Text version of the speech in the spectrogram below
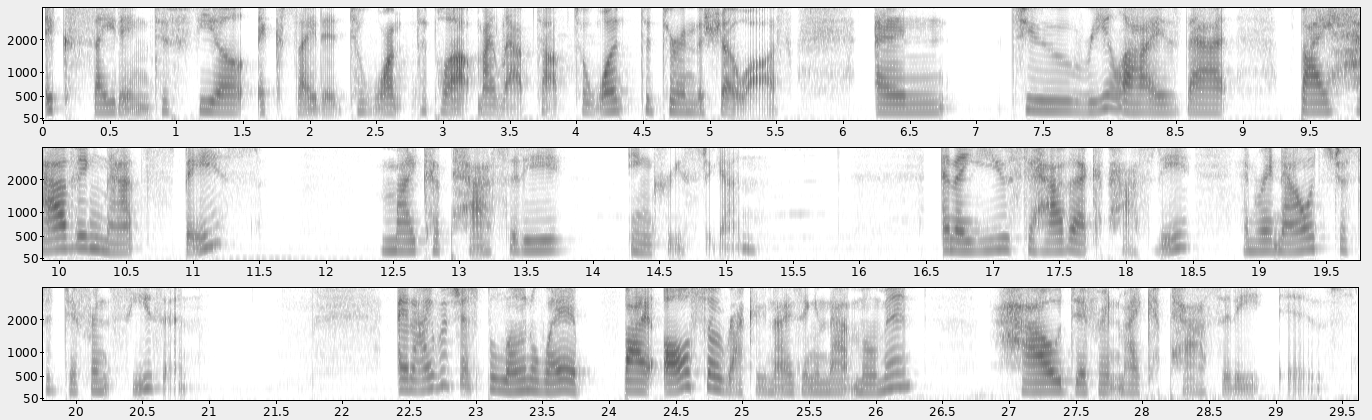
exciting to feel excited to want to pull out my laptop to want to turn the show off and to realize that by having that space my capacity increased again and I used to have that capacity, and right now it's just a different season. And I was just blown away by also recognizing in that moment how different my capacity is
